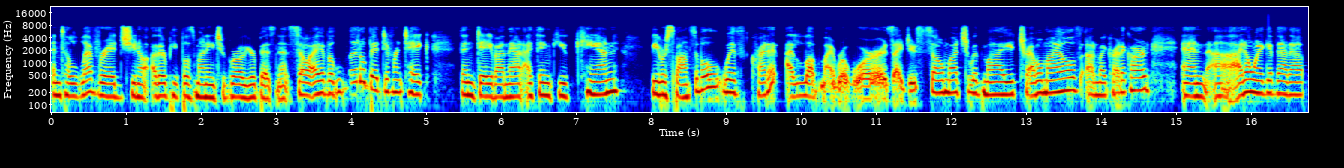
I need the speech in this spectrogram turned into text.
and to leverage, you know, other people's money to grow your business. So I have a little bit different take than Dave on that. I think you can be responsible with credit. I love my rewards. I do so much with my travel miles on my credit card, and uh, I don't want to give that up.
